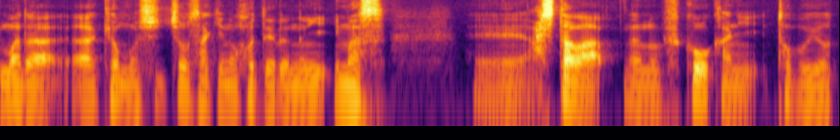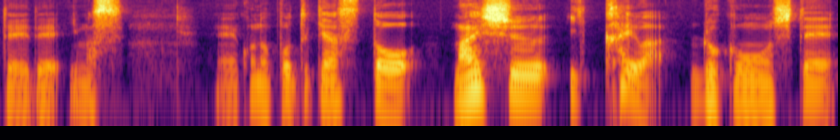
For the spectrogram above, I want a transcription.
まだ今日も出張先のホテルにいます。えー、明日はあの福岡に飛ぶ予定でいます、えー、このポッドキャスト毎週1回は録音をして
